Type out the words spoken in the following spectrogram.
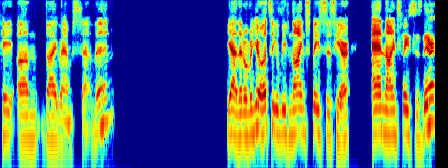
pay, um, diagram seven. Yeah, that over here, let's say you leave nine spaces here and nine spaces there.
